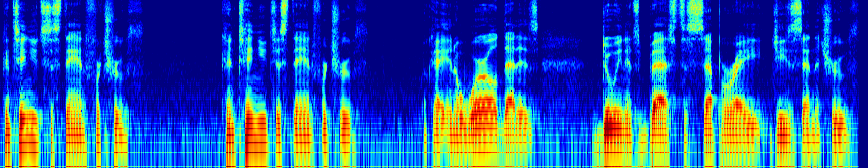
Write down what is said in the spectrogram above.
Continue to stand for truth. Continue to stand for truth. Okay, in a world that is doing its best to separate Jesus and the truth,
